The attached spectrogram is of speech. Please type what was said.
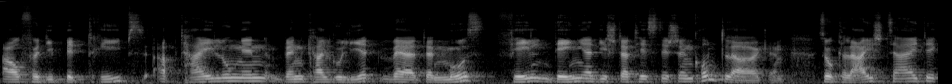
auch für die Betriebsabteilungen, wenn kalkuliert werden muss, fehlen denen ja die statistischen Grundlagen. So gleichzeitig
